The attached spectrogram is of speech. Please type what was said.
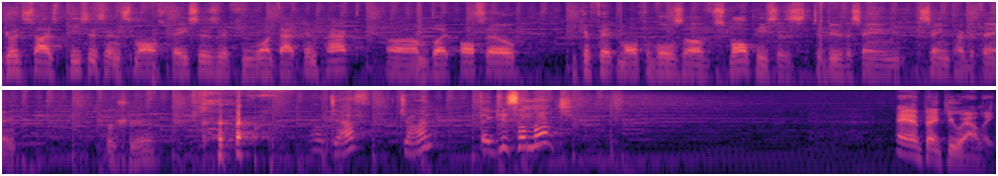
good sized pieces in small spaces if you want that impact, um, but also you can fit multiples of small pieces to do the same same type of thing. For sure. Well, Jeff, John, thank you so much. And thank you, Allie.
